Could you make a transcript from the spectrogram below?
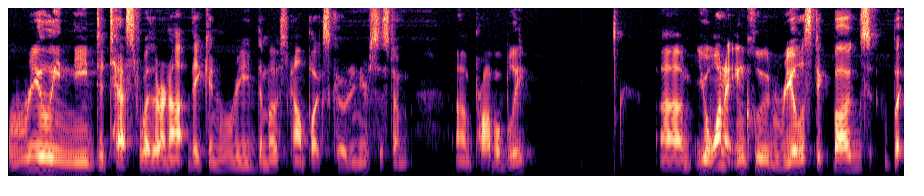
really need to test whether or not they can read the most complex code in your system, um, probably. Um, you'll want to include realistic bugs, but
